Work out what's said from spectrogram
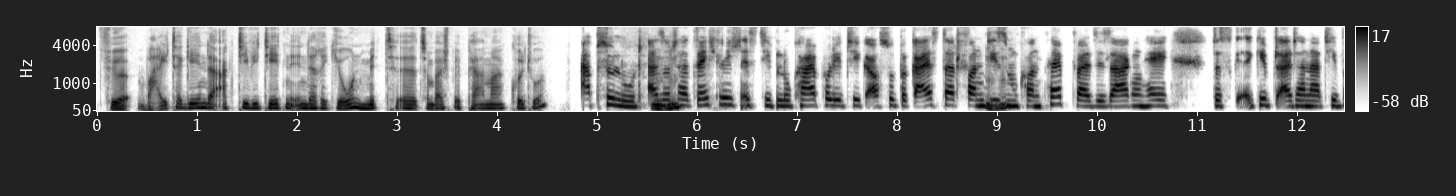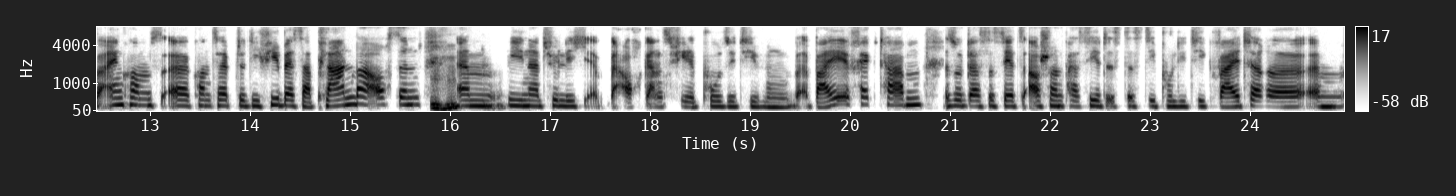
für weitergehende Aktivitäten in der Region mit äh, zum Beispiel Permakultur? Absolut. Also mhm. tatsächlich ist die Lokalpolitik auch so begeistert von mhm. diesem Konzept, weil sie sagen, hey, das gibt alternative Einkommenskonzepte, die viel besser planbar auch sind, mhm. ähm, die natürlich auch ganz viel positiven Beieffekt haben, so dass es jetzt auch schon passiert ist, dass die Politik weitere, ähm,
